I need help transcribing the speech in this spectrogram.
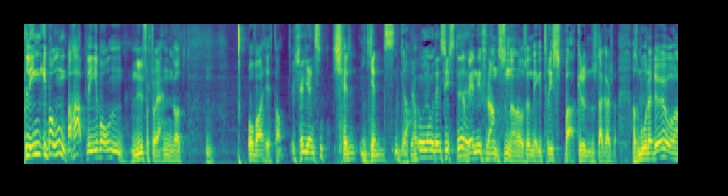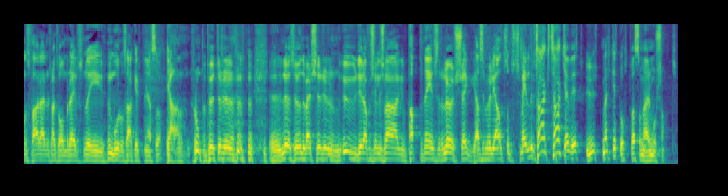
Pling i bollen. Aha, pling i bollen. Nå forstår jeg. Mm, godt. Og hva het han? Kjell Jensen. Kjell Jensen. Ja. Ja, og, og den siste Ja, Benny Fransen han har også en meget trist bakgrunn. stakkars. Hans mor er død, og hans far er en slags omreisende i morosaker. Jaså? Ja, Prompeputer, løse hundebæsjer, udyr av forskjellig slag, pappneser, løsskjegg Ja, selvfølgelig alt som smeller. Takk, takk. Jeg vet utmerket godt hva som er morsomt.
